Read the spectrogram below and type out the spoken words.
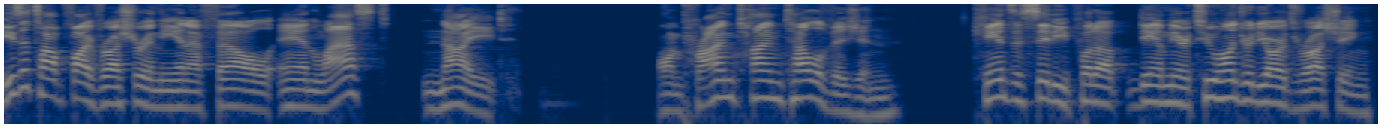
He's a top five rusher in the NFL, and last night on primetime television, Kansas City put up damn near 200 yards rushing,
